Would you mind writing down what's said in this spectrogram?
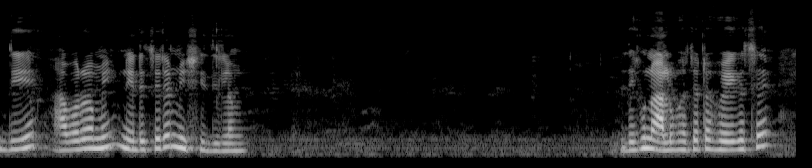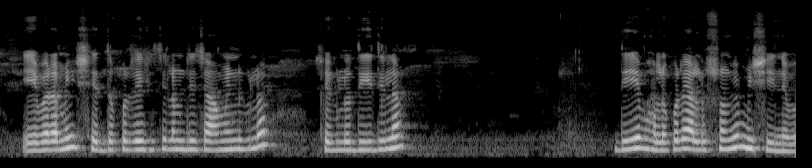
দিয়ে আবারও আমি নেড়ে চেড়ে মিশিয়ে দিলাম। দেখুন, আলু ভাজাটা হয়ে গেছে। এবার আমি সেদ্ধ করে রেখেছিলাম যে চাউমিনগুলো, সেগুলো দিয়ে দিলাম। দিয়ে ভালো করে আলুর সঙ্গে মিশিয়ে নেব।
